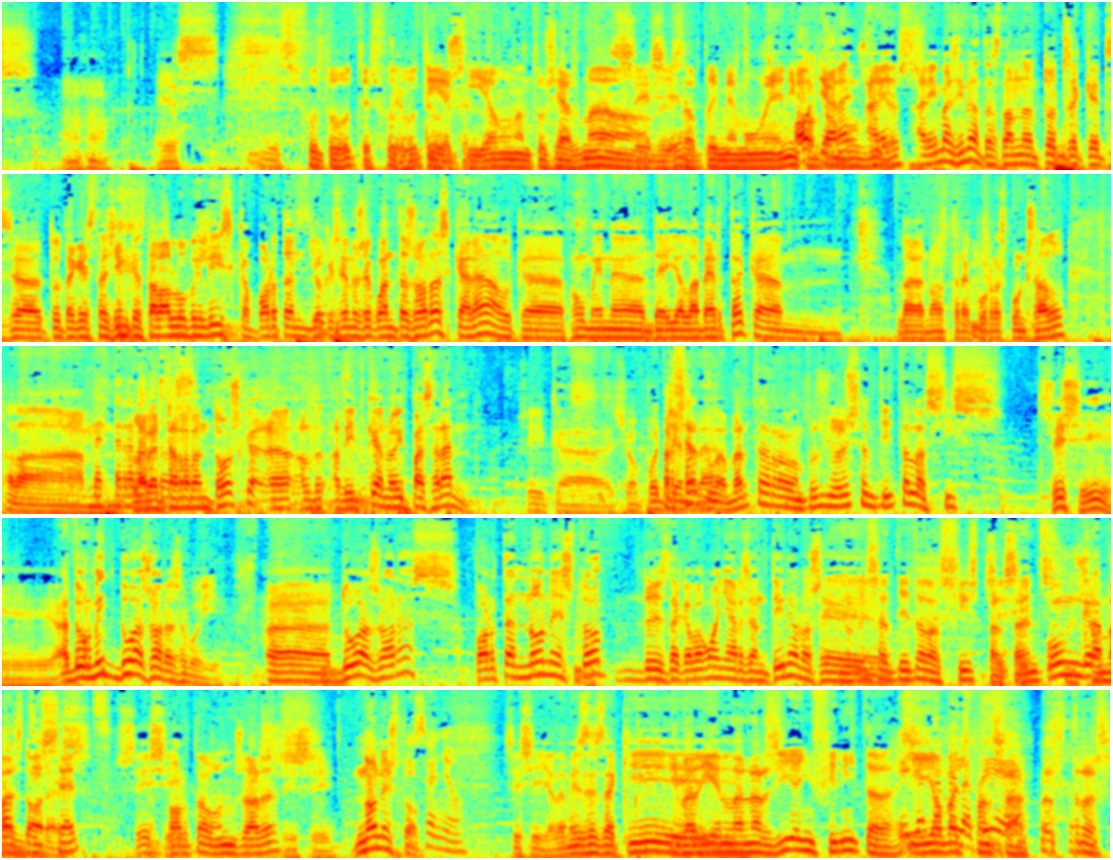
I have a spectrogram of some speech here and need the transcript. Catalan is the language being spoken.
És... és fotut, és fotut. Sí, I sí. aquí hi ha un entusiasme Sí, sí. des del primer moment i Oh, porta i ara, molts ara, dies. ara imagina't, estan tots aquests, eh, tota aquesta gent que estava a l'obelisc, que porten jo que sé no sé quantes hores, que ara el que fa un moment eh, deia la Berta, que mm, la nostra corresponsal, la Berta la Berta Reventós. Reventós, que eh, ha dit que no hi passaran. O sigui que això pot Per cert, generar... la Berta Reventós jo l'he sentit a les 6. Sí, sí. Ha dormit dues hores avui. Uh, dues hores. Porta non-stop des de que va guanyar Argentina, no sé... Jo l'he sentit a les 6, per Sí, sí, tant, un grapat d'hores. 17, Sí, sí. porta 11 hores. Sí, sí. Non-stop. Sí, senyor. Sí, sí, i a més des d'aquí... I va dient l'energia infinita. Ella I jo vaig la té, pensar, eh? ostres,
